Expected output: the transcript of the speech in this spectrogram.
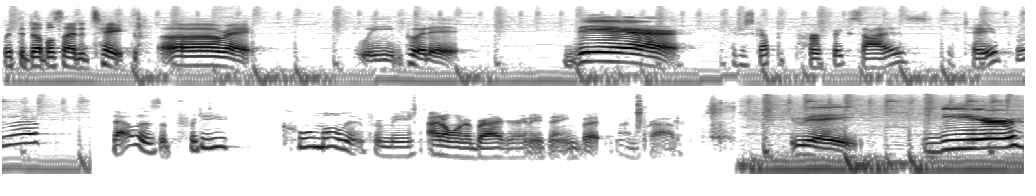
with the double-sided tape. All right, we put it there. I just got the perfect size of tape for that. That was a pretty cool moment for me. I don't want to brag or anything, but I'm proud. Right, there.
